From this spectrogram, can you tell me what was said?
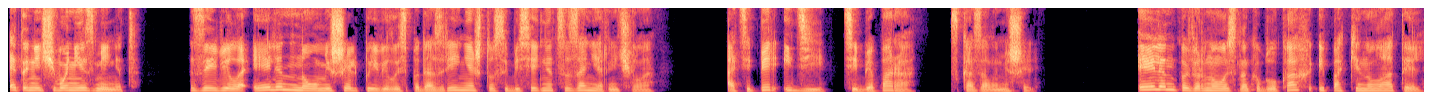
Это ничего не изменит заявила Эллен, но у Мишель появилось подозрение, что собеседница занервничала. «А теперь иди, тебе пора», — сказала Мишель. Эллен повернулась на каблуках и покинула отель.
